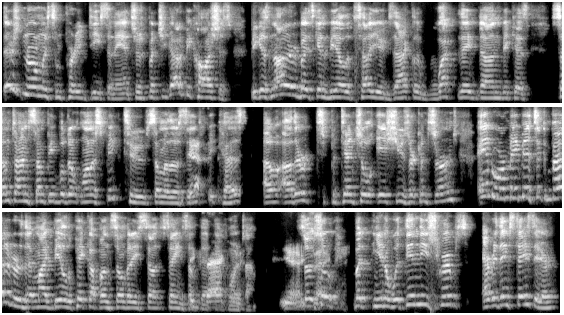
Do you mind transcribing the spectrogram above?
There's normally some pretty decent answers, but you got to be cautious because not everybody's going to be able to tell you exactly what they've done because sometimes some people don't want to speak to some of those things yeah. because of other t- potential issues or concerns, and or maybe it's a competitor that might be able to pick up on somebody so- saying something exactly. at that point in time. Yeah. So exactly. so, but you know, within these groups, everything stays there.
